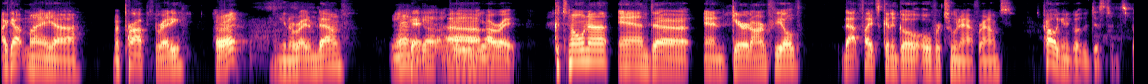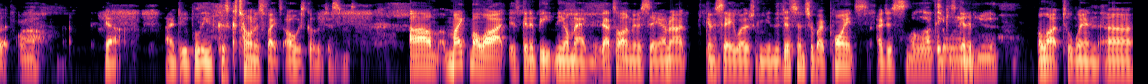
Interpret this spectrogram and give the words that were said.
I got my uh my props ready. All right. You gonna write them down? Yeah. Okay. Uh, all right. Katona and uh and Garrett Armfield. That fight's gonna go over two and a half rounds. It's probably gonna go the distance, but wow. Yeah, I do believe because Katona's fights always go the distance. Um, Mike Malott is going to beat Neil Magny. That's all I'm going to say. I'm not going to say whether it's going to be in the distance or by points. I just Malott think he's going to yeah. A lot to win. Uh,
